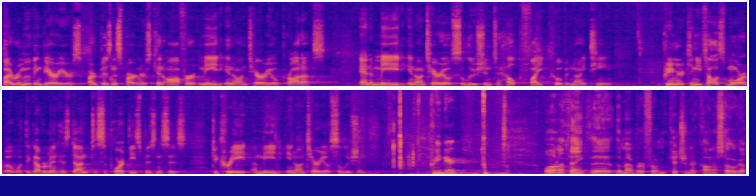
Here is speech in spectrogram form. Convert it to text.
By removing barriers, our business partners can offer made-in-Ontario products and a made-in-Ontario solution to help fight COVID-19. Premier, can you tell us more about what the government has done to support these businesses to create a made-in-Ontario solution? Premier. Well, I want to thank the, the member from Kitchener-Conestoga.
